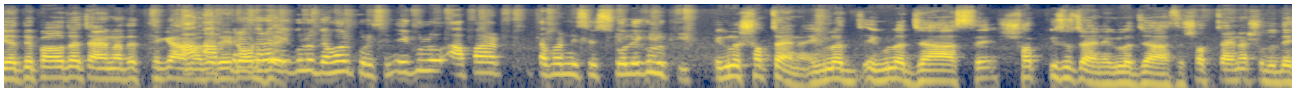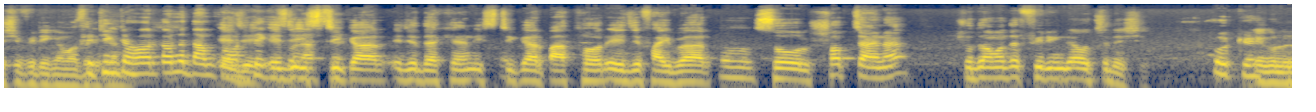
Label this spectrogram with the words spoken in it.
ইয়েতে পাওয়া যায় চায়নাদের থেকে আমাদের রেট অর্ধেক। এগুলো ব্যবহার করেছেন এগুলো আপার তারপর নিচে সোল এগুলো কি? এগুলো সব চায়না এগুলো এগুলো যা আছে সবকিছু চায়না এগুলো যা আছে সব চায়না শুধু দেশি ফিটিং আমাদের ফিটিংটা হওয়ার কারণে দামটা এই যে অর্ধেক এই যে স্টিকার এই যে দেখেন স্টিকার পাথর এই যে ফাইবার সোল সব চায়না শুধু আমাদের ফিটিংটা হচ্ছে দেশি। ওকে এগুলো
